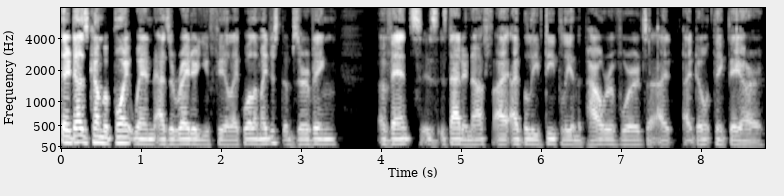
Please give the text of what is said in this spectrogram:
there does come a point when, as a writer, you feel like, well, am I just observing events? Is is that enough? I, I believe deeply in the power of words. I I don't think they are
